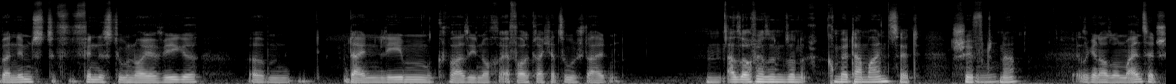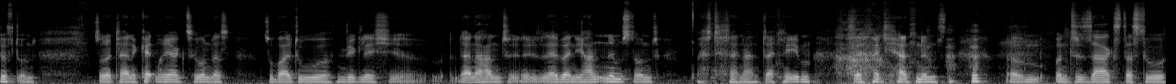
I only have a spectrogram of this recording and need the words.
übernimmst, findest du neue Wege, ähm, dein Leben quasi noch erfolgreicher zu gestalten. Hm, also auch wieder so ein, so ein kompletter Mindset-Shift, mhm. ne? Also genau so ein Mindset-Shift und so eine kleine Kettenreaktion, dass sobald du wirklich äh, deine Hand äh, selber in die Hand nimmst und deine Hand, dein Leben selber in die Hand nimmst ähm, und sagst, dass du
